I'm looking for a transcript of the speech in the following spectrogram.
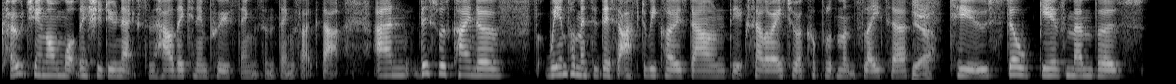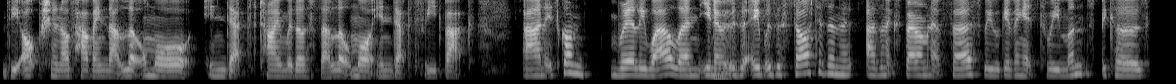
coaching on what they should do next and how they can improve things and things like that. And this was kind of we implemented this after we closed down the accelerator a couple of months later Yeah. to still give members the option of having that little more in-depth time with us, that little more in-depth feedback. And it's gone really well. And you know it was it was a started an, as an experiment at first. We were giving it 3 months because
